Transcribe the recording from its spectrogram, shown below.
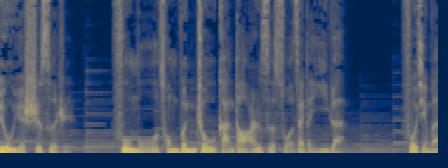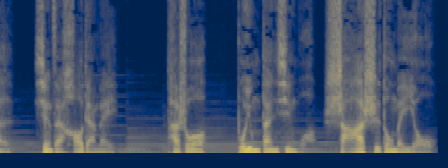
六月十四日，父母从温州赶到儿子所在的医院。父亲问：“现在好点没？”他说：“不用担心，我啥事都没有。”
